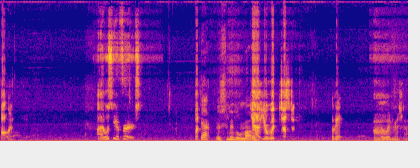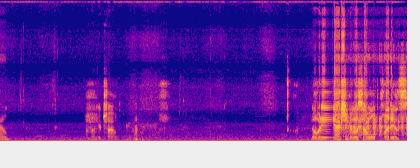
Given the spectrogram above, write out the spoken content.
Bot lane. I was here first. Yeah, there's two people in bottom. Yeah, you're with Justin. Okay, Oh, go with my child. I'm not your child. Oh. Nobody actually knows how old Kled is.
